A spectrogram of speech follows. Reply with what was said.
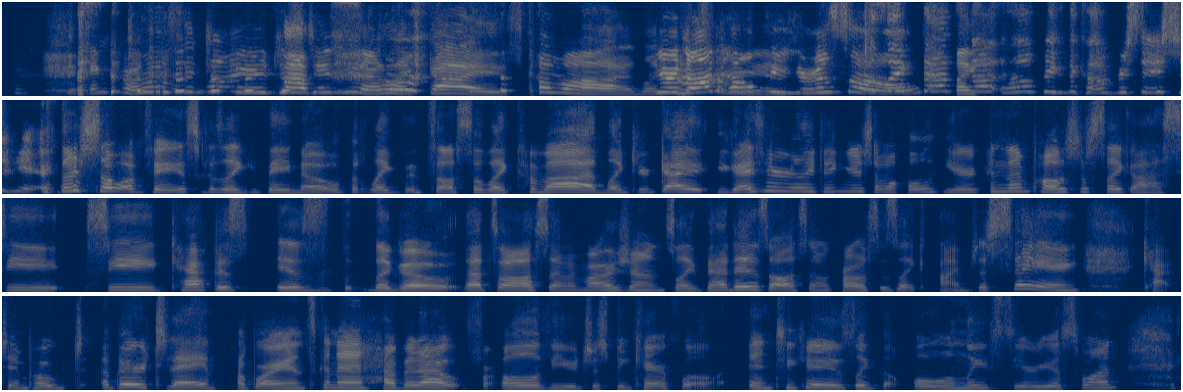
And Carlos and TK are just sitting there like, guys, come on. Like, You're not helping yourself. Like, that's Like- not helping the conversation here. They're so unfazed because like they know, but like it's also like, come on, like your guy, you guys are really digging yourself a hole here. And then Paul's just like, ah, see, see, Cap is is the goat. That's awesome. And Marjan's like, that is awesome. Carlos is like, I'm just saying, Captain poked a bear today. O'Brien's gonna have it out for all of you. Just be careful. And TK is like the only serious one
